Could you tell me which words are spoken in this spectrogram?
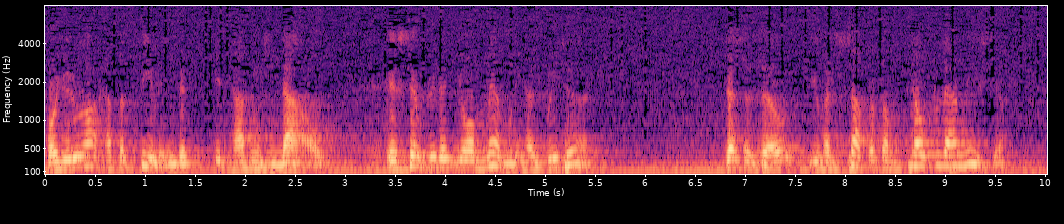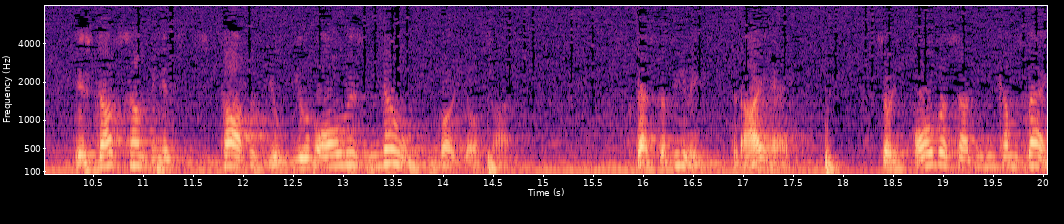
For you do not have the feeling that it happens now. It's simply that your memory has returned. Just as though you had suffered from total amnesia. It's not something that startled you. You have always known was your son. That's the feeling that I had. So all of a sudden he comes back.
